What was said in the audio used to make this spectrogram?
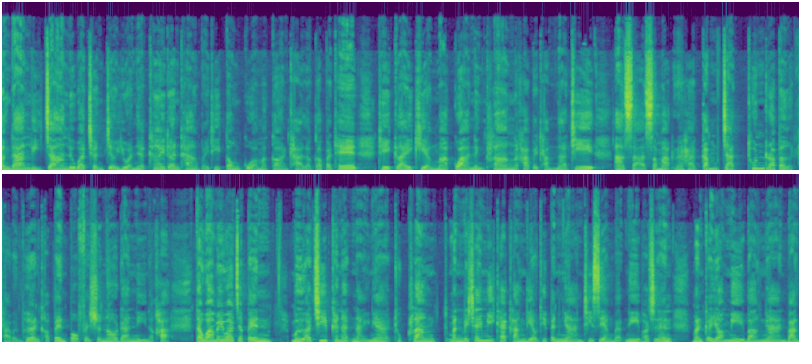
ทางด้านหลี่จ้านหรือว่าเฉินเจ๋อหยวนเนี่ยเคยเดินทางไปที่ตงกัวมาก่อนค่ะ แล้วก็ประเทศที่ใกล้เคียงมากกว่าหนึ่งครั้งนะคะ ไปทำหน้าที่อาสาสมัครนะคะกำจัด ทุ่นระเบิดค่ะเพื่อนๆเขาเป็นโปรเฟชชั่นอลด้านนี้นะคะ แต่ว่าไม่ว่าจะเป็นมืออาชีพขนาดไหนเนี่ย ทุกครั้งมันไม่ใช่มีแค่ครั้งเดียวที่เป็นงานที่เสี่ยงแบบนี้ เพราะฉะนั้นมันก็ย่อมมีบางงานบาง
